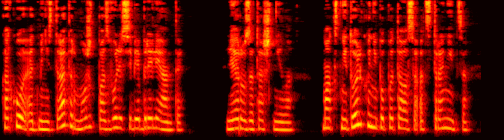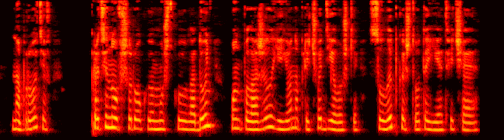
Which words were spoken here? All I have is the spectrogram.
Какой администратор может позволить себе бриллианты? Леру затошнило. Макс не только не попытался отстраниться, напротив, протянув широкую мужскую ладонь, он положил ее на плечо девушки, с улыбкой что-то ей отвечая.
